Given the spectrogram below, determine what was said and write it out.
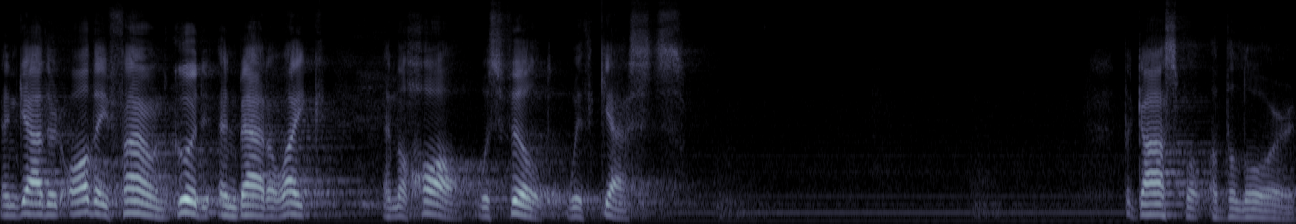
and gathered all they found, good and bad alike, and the hall was filled with guests. The Gospel of the Lord.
